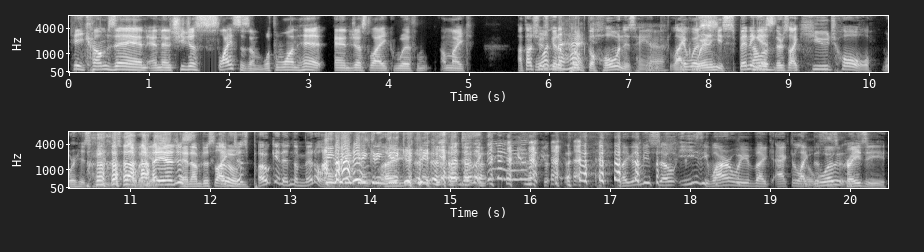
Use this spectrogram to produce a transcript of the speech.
He comes in and then she just slices him with one hit, and just like with I'm like. I thought she What was going to poke the hole in his hand. Yeah. Like was- when he's spinning that it, there's like huge hole where his hand is holding it, Yeah, just and I'm just like, boom. just poke it in the middle. Like, yeah, just like, like that'd be so easy. Why are we like acting like this What- is crazy?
